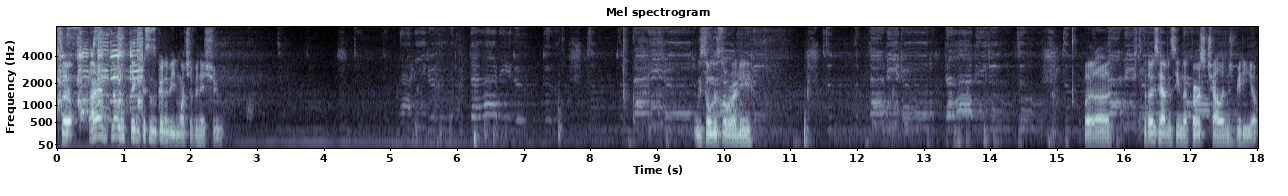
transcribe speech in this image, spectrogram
So I don't think this is going to be much of an issue. We saw this already. But uh, for those who haven't seen the first challenge video,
